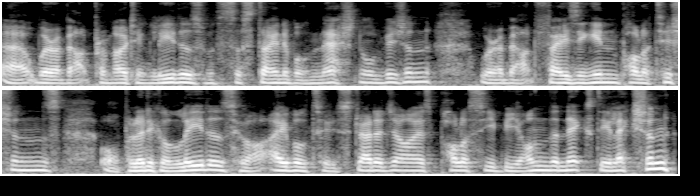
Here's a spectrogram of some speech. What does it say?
Uh, we're about promoting leaders with sustainable national vision. We're about phasing in politicians or political leaders who are able to strategize policy beyond the next election,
